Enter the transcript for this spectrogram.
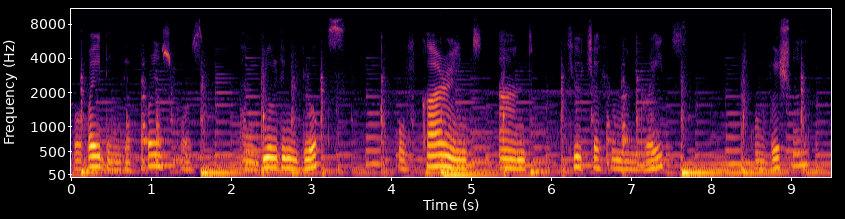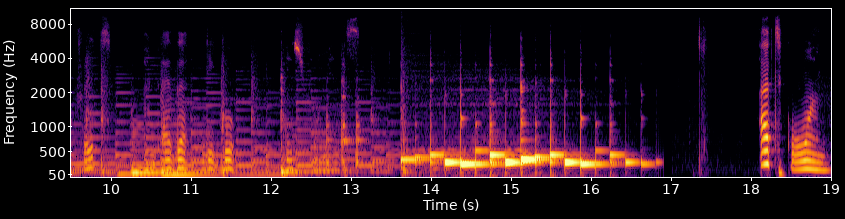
providing the principles and building blocks of current and future human rights, convention, treaties, and other legal instruments. Article 1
